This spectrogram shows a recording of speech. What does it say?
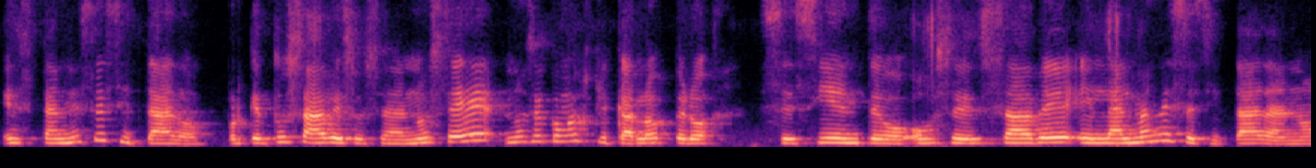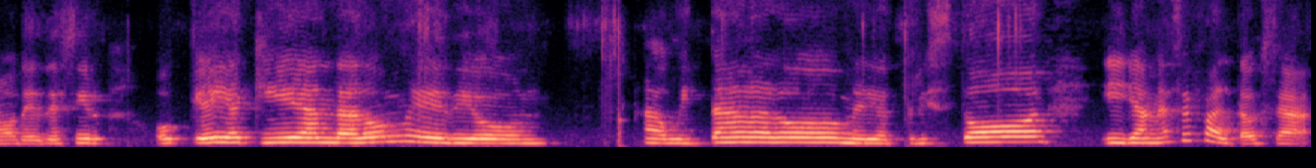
está necesitado, porque tú sabes, o sea, no sé, no sé cómo explicarlo, pero se siente o, se sabe el alma necesitada, ¿no? De decir, ok, aquí he andado medio aguitado, medio tristón y ya me hace falta, o sea,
